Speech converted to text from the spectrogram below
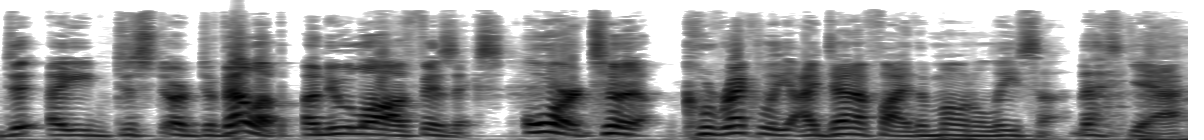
d- a, dis- or develop a new law of physics. or to correctly identify the Mona Lisa. That's yeah.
